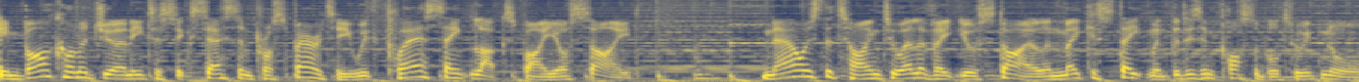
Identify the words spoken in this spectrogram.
Embark on a journey to success and prosperity with Claire St. Lux by your side. Now is the time to elevate your style and make a statement that is impossible to ignore.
